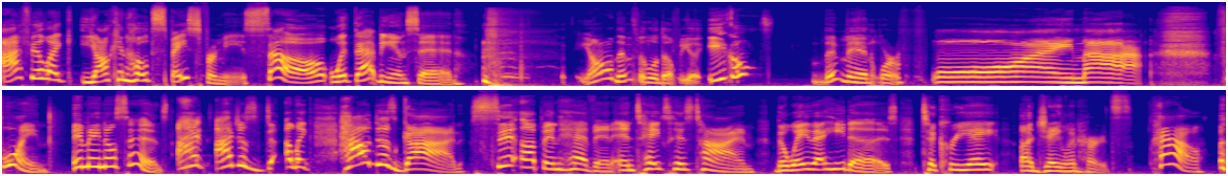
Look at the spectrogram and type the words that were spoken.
I feel like y'all can hold space for me. So, with that being said, y'all, them Philadelphia Eagles, them men were fine. Fine. It made no sense. I I just like how does God sit up in heaven and takes his time the way that he does to create a Jalen Hurts? How?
